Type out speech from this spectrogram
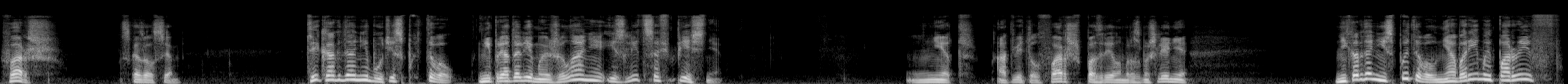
«Фарш», — сказал Сэм, ты когда-нибудь испытывал непреодолимое желание излиться в песне? Нет, ответил Фарш по зрелым размышлениям. Никогда не испытывал необоримый порыв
